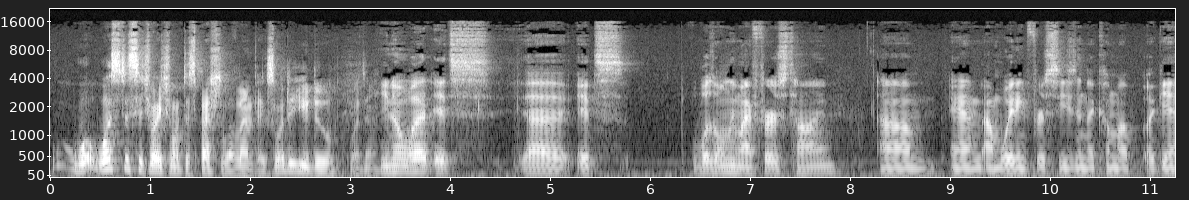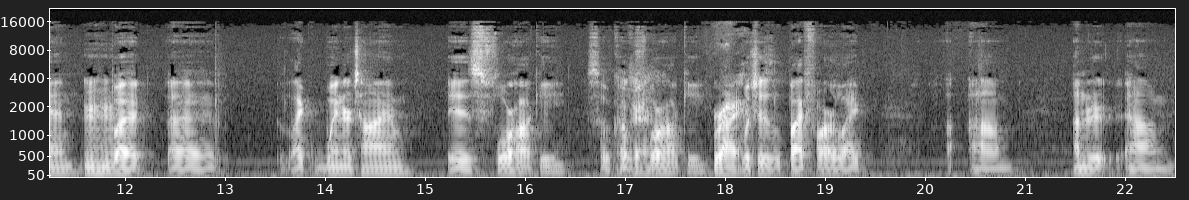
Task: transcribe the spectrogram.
what's the situation with the Special Olympics? What do you do with them? You know what? It's uh, it's was only my first time, um, and I'm waiting for season to come up again. Mm-hmm. But uh, like wintertime is floor hockey so college okay. floor hockey, right? Which is by far like um, under um,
